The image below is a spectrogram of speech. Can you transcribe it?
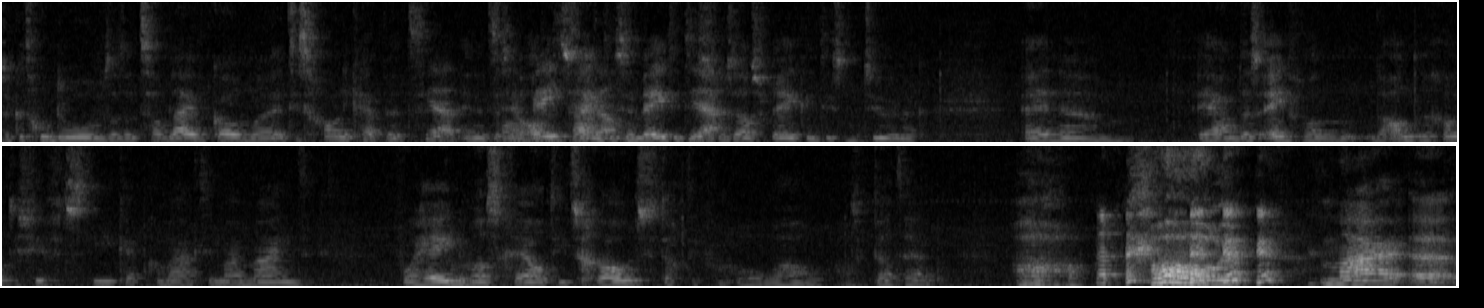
dat ik het goed doe. Of dat het zal blijven komen. Het is gewoon, ik heb het. Ja, en het is zal altijd weten zijn. dan. Het is een weten. Het is Ja. vanzelfsprekend. Het is natuurlijk. En ehm, ja, dat is een van de andere grote shifts die ik heb gemaakt in mijn mind. Voorheen was geld iets groots. dacht ik van, oh wauw, als ik dat heb. Oh, oh. Maar eh,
